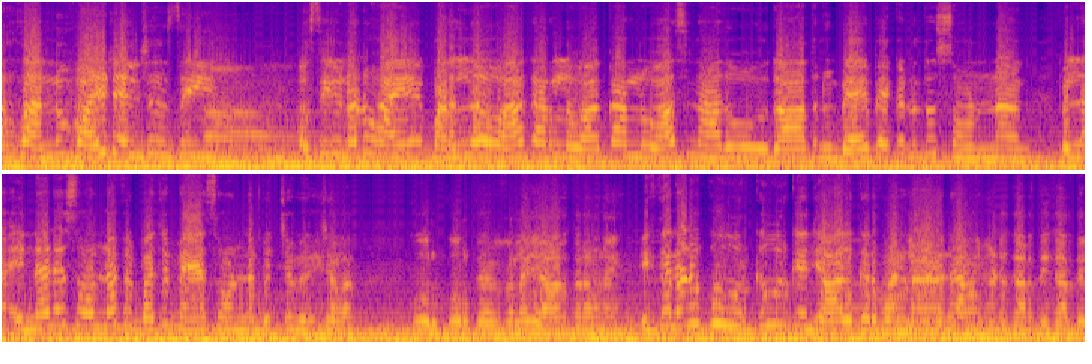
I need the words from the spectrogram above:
ਆ, ਸਾਨੂੰ ਬੜੀ ਟੈਨਸ਼ਨ ਸੀ। ਹਾਂ। ਅਸੀਂ ਉਹਨਾਂ ਨੂੰ ਹਾਏ ਪੜ ਲਓ ਆ ਕਰ ਲਓ ਆ ਕਰ ਲਓ ਆ ਸੁਣਾ ਦਿਓ ਰਾਤ ਨੂੰ ਬਹਿ ਬਹਿ ਕੇ ਉਹਨਾਂ ਤੋਂ ਸੁਣਨਾ। ਪਹਿਲਾਂ ਇਹਨਾਂ ਨੇ ਸੁਣਨਾ ਫਿਰ ਬਾਅਦ ਚ ਮੈਂ ਸੁਣਨਾ ਵਿੱਚੋਂ ਵਿੱਚੋਂ। ਘੂਰ ਘੂਰ ਕੇ ਪਹਿਲਾਂ ਯਾਦ ਕਰਾਉਣੇ। ਇੱਕ ਤਾਂ ਇਹਨਾਂ ਨੂੰ ਘੂਰ ਘੂਰ ਕੇ ਯਾਦ 5 ਕਰਵਾਉਣਾ ਮਿੰਟ ਨਾ 5 ਮਿੰਟ ਕਰਦੇ ਕਰਦੇ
